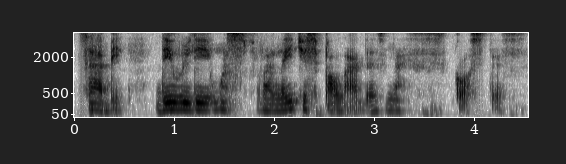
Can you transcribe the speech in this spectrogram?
sabe, deu-lhe umas valentes pauladas nas costas.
